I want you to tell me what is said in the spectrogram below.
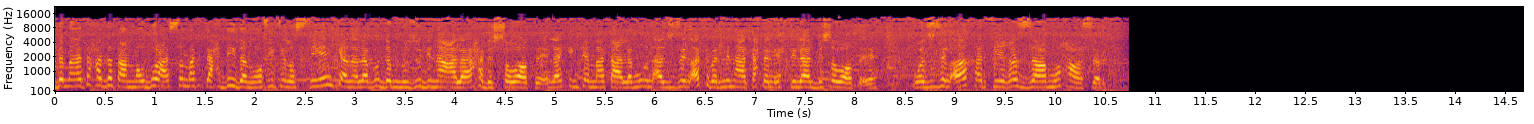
عندما نتحدث عن موضوع السمك تحديدا وفي فلسطين كان لابد من وجودنا على أحد الشواطئ لكن كما تعلمون الجزء الأكبر منها تحت الاحتلال بشواطئه والجزء الآخر في غزة محاصر.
